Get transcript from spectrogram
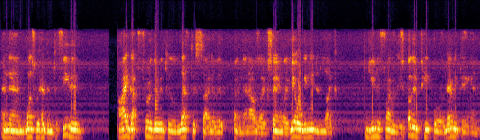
And then once we had them defeated, I got further into the leftist side of it, and then I was like saying like, "Yo, we need to like unify with these other people and everything, and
